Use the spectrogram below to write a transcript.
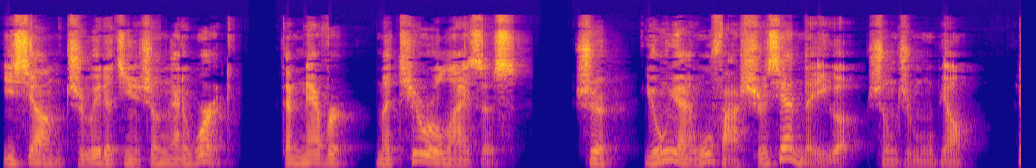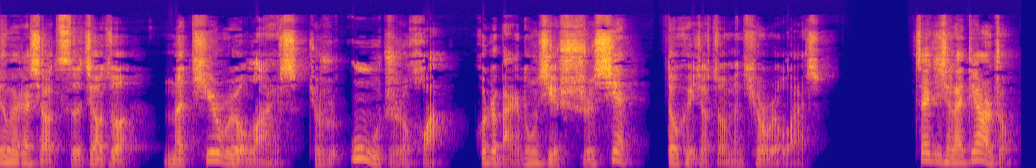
一项职位的晋升。At work，that never materializes，是永远无法实现的一个升职目标。另外一个小词叫做 materialize，就是物质化或者把个东西实现，都可以叫做 materialize。再接下来第二种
